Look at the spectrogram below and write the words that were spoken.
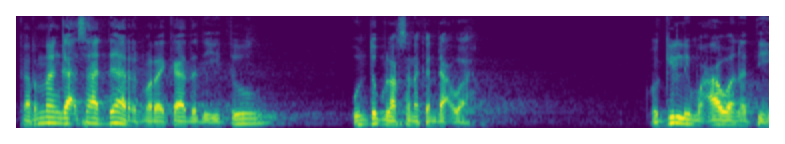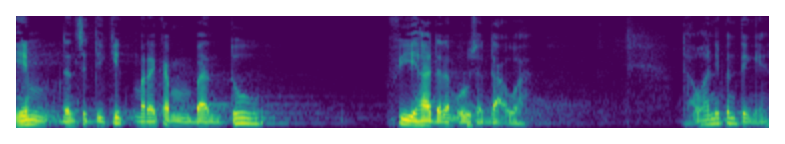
karena enggak sadar mereka tadi itu untuk melaksanakan dakwah. Wagilli muawanatihim dan sedikit mereka membantu fiha dalam urusan dakwah. Dakwah ini penting ya.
